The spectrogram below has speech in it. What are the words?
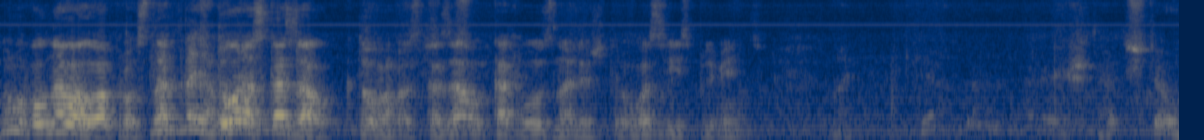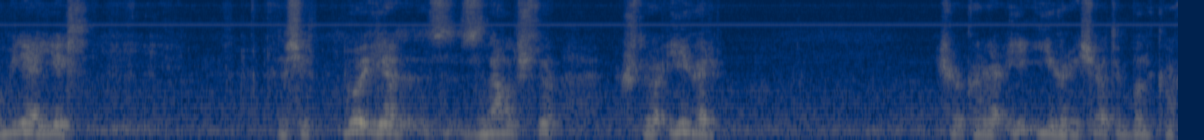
Ну, волновал вопрос. Вот, Так, да, кто вот. рассказал? Кто вам рассказал? Как вы узнали, что у вас есть племянница? что, что у меня есть, значит, ну, я знал, что, что Игорь, еще когда и Игорь, еще это был как,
